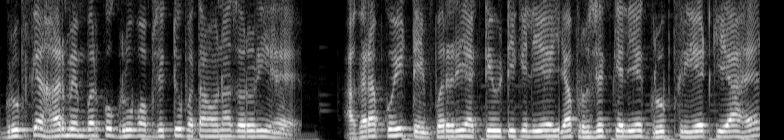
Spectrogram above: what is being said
ग्रुप के हर मेंबर को ग्रुप ऑब्जेक्टिव पता होना ज़रूरी है। अगर आप कोई टेम्पररी एक्टिविटी के लिए या प्रोजेक्ट के लिए ग्रुप क्रिएट किया है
